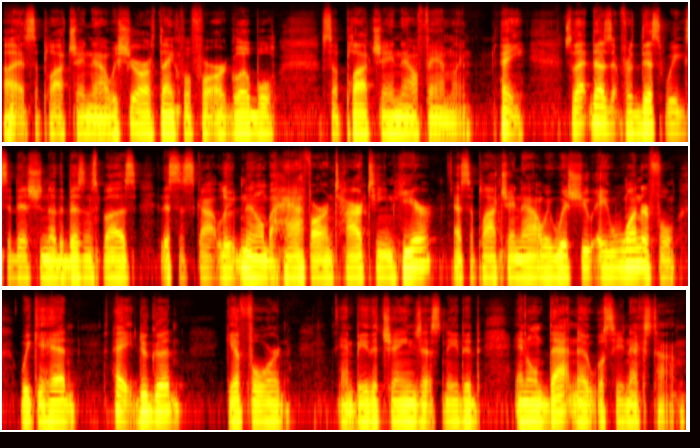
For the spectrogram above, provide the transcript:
uh, at Supply Chain Now. We sure are thankful for our global Supply Chain Now family. Hey, so that does it for this week's edition of the Business Buzz. This is Scott Luton, and on behalf of our entire team here at Supply Chain Now, we wish you a wonderful week ahead. Hey, do good, give forward, and be the change that's needed. And on that note, we'll see you next time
